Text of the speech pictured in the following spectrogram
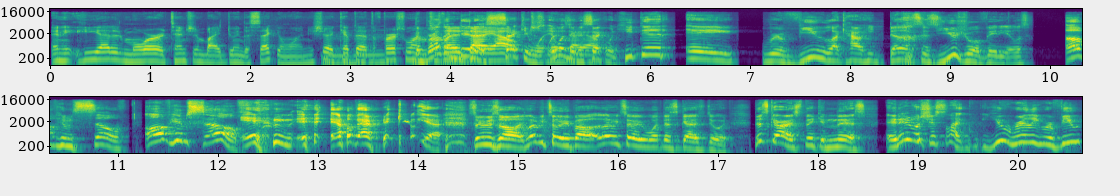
And he, he added more attention by doing the second one. You should have kept it at the Mhm. first one. The brother it did a die out. second Just one. It wasn't die a out. second one. He did a review like how he does his usual videos of himself Of himself. in, in of that video. Yeah. So he was all, let me tell you about, let me tell you what this guy's doing. This guy is thinking this, and it was just like, you really review?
